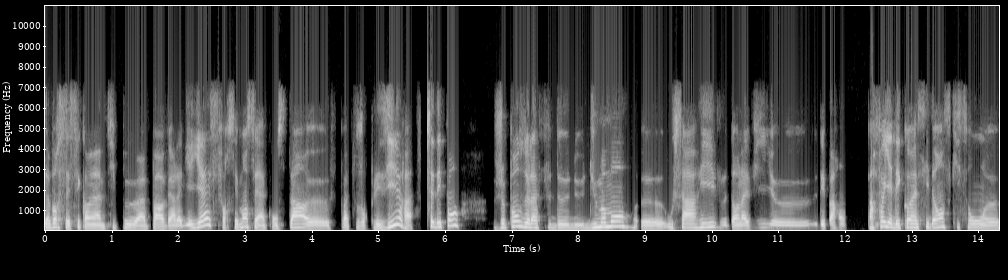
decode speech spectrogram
D'abord, c'est quand même un petit peu un pas vers la vieillesse. Forcément, c'est un constat euh, pas toujours plaisir. Ça dépend, je pense, du moment euh, où ça arrive dans la vie euh, des parents. Parfois, il y a des coïncidences qui sont euh,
